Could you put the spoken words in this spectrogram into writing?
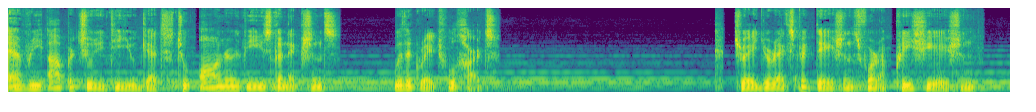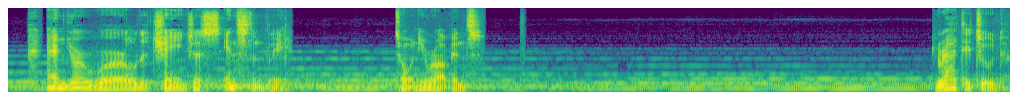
every opportunity you get to honor these connections with a grateful heart. Trade your expectations for appreciation, and your world changes instantly. Tony Robbins. Gratitude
